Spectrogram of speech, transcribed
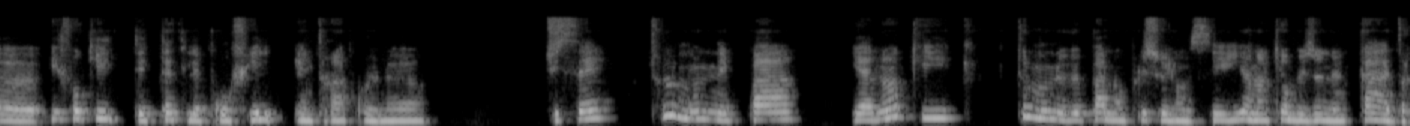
il faut qu'ils détectent les profils intrapreneurs. Tu sais, tout le monde n'est pas, il y en a qui, tout le monde ne veut pas non plus se lancer. Il y en a qui ont besoin d'un cadre,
